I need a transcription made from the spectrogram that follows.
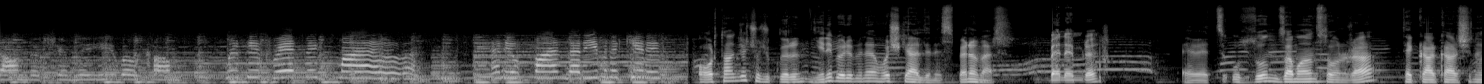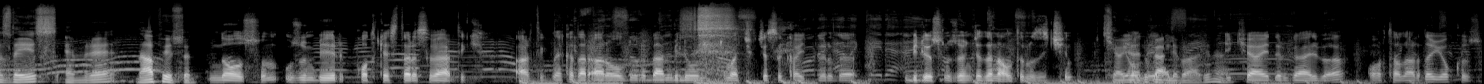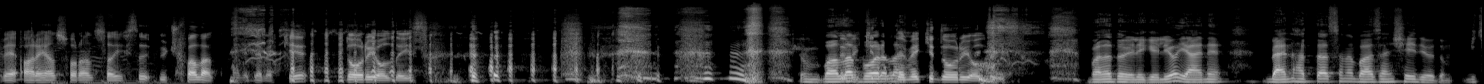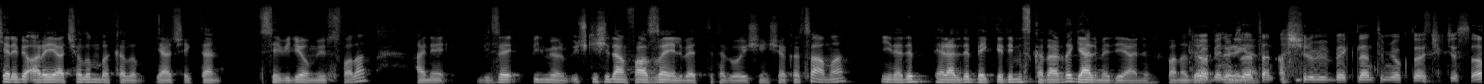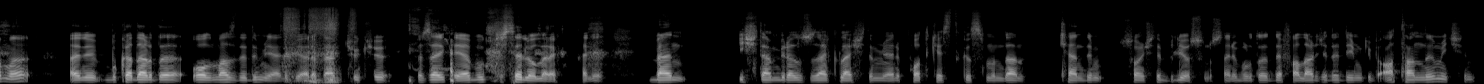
down the chimney he will come with his great big smile. And he'll find that even a kid is Ortanca Çocukların yeni bölümüne hoş geldiniz. Ben Ömer. Ben Emre. Evet, uzun zaman sonra tekrar karşınızdayız. Emre, ne yapıyorsun? Ne olsun uzun bir podcast arası verdik. Artık ne kadar ara olduğunu ben bile unuttum açıkçası kayıtları da biliyorsunuz önceden aldığımız için. İki ay Yani- oldu galiba değil mi? İki aydır galiba ortalarda yokuz ve arayan soran sayısı 3 falan. Hani demek ki doğru yoldayız. Valla demek, bu ki, aralar demek ki doğru yoldayız. bana da öyle geliyor. Yani ben hatta sana bazen şey diyordum. Bir kere bir arayı açalım bakalım gerçekten seviliyor muyuz falan. Hani bize bilmiyorum 3 kişiden fazla elbette tabii o işin şakası ama yine de herhalde beklediğimiz kadar da gelmedi yani. Bana da Yo, benim öyle geldi. zaten aşırı bir beklentim yoktu açıkçası ama hani bu kadar da olmaz dedim yani bir ara. Ben çünkü özellikle ya bu kişisel olarak hani ben işten biraz uzaklaştım yani podcast kısmından kendim sonuçta biliyorsunuz hani burada defalarca dediğim gibi atandığım için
